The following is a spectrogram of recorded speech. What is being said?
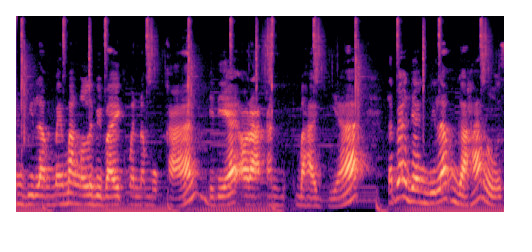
yang bilang memang lebih baik menemukan, jadi ya orang akan bahagia. Tapi ada yang bilang nggak harus,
